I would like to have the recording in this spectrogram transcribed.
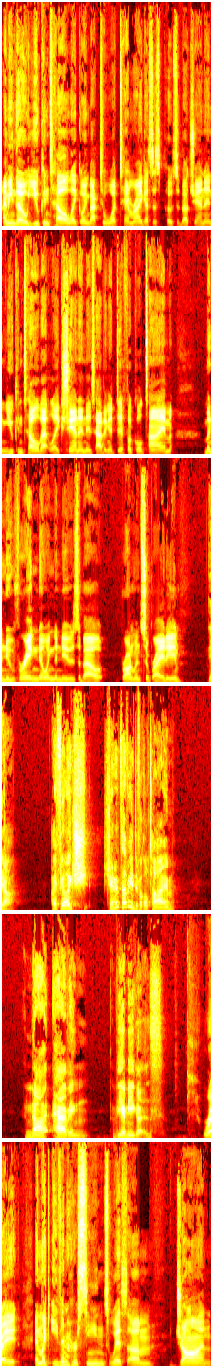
I mean, though you can tell, like going back to what Tamra, I guess, has posted about Shannon, you can tell that like Shannon is having a difficult time maneuvering, knowing the news about Braunwyn's sobriety. Yeah. I feel like Sh- Shannon's having a difficult time not having the amigas. Right. And like even her scenes with um John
